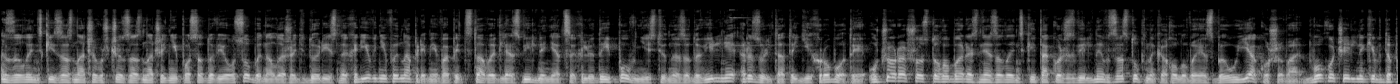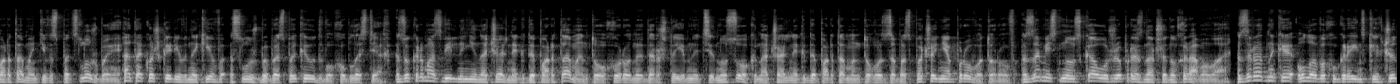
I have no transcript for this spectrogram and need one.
Зеленський зазначив, що зазначені посадові особи належать до різних рівнів і напрямів. А підстави для звільнення цих людей повністю незадовільні результати їх роботи. Учора, 6 березня, Зеленський також звільнив заступника голови СБУ Якушева, двох очільників департаментів спецслужби, а також керівників служби безпеки у двох областях. Зокрема, звільнені начальник департаменту охорони держтаємниці Носок, начальник департаменту забезпечення Провоторов. Замість носка уже призначено Храмова. Зрадники у лавах українських чиновників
